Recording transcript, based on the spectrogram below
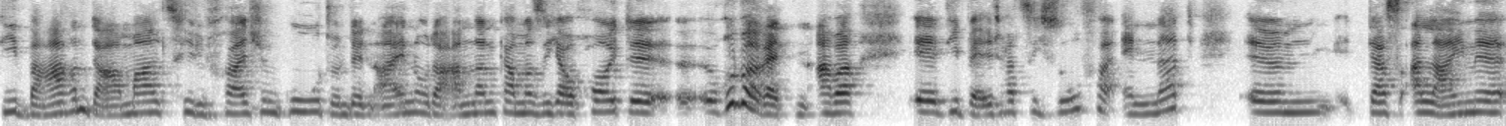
die waren damals hilfreich und gut und den einen oder anderen kann man sich auch heute äh, rüber retten. Aber äh, die Welt hat sich so verändert, ähm, das alleine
